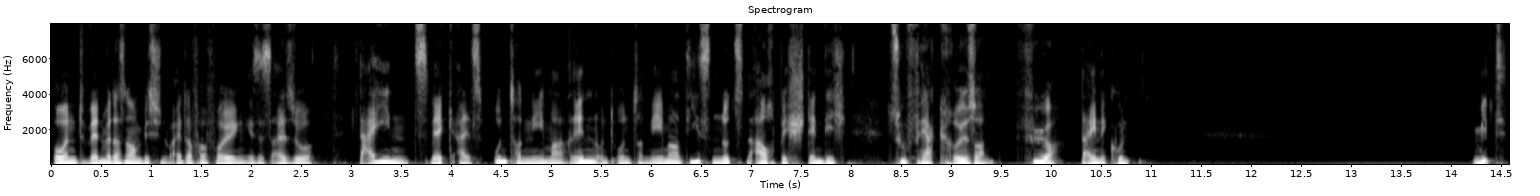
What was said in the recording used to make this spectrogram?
Und wenn wir das noch ein bisschen weiter verfolgen, ist es also dein Zweck als Unternehmerin und Unternehmer, diesen Nutzen auch beständig zu vergrößern für deine Kunden. Mit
